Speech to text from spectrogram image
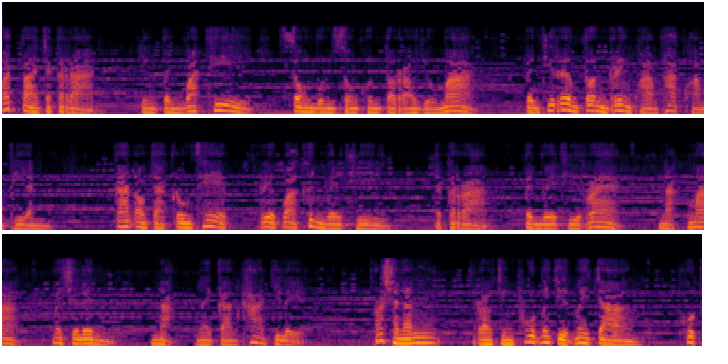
วัดป่าจักราชจึงเป็นวัดที่ทรงบุญทรงคุณต่อเราอยู่มาก เป็นที่เริ่มต้นเร่งความภาคความเพียร การออกจากกรุงเทพเรียกว่าขึ้นเวทีจักราชเป็นเวทีแรก หนักมากไม่ใช่เล่น หนักในการฆ่ากิเลส เพราะฉะนั้น เราจึงพูดไม่จืดไม่จาง พูดเ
